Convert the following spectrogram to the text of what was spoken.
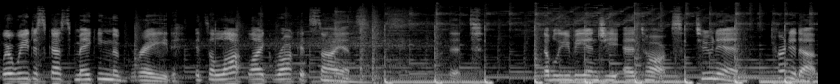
where we discuss making the grade. It's a lot like rocket science. It. WVNG Ed Talks. Tune in, turn it up,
